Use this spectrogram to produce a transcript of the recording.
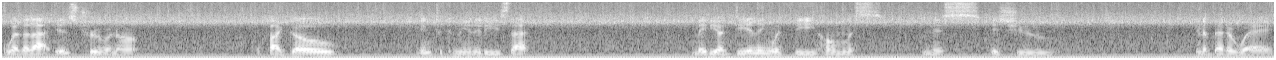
whether that is true or not. If I go into communities that maybe are dealing with the homelessness issue in a better way,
